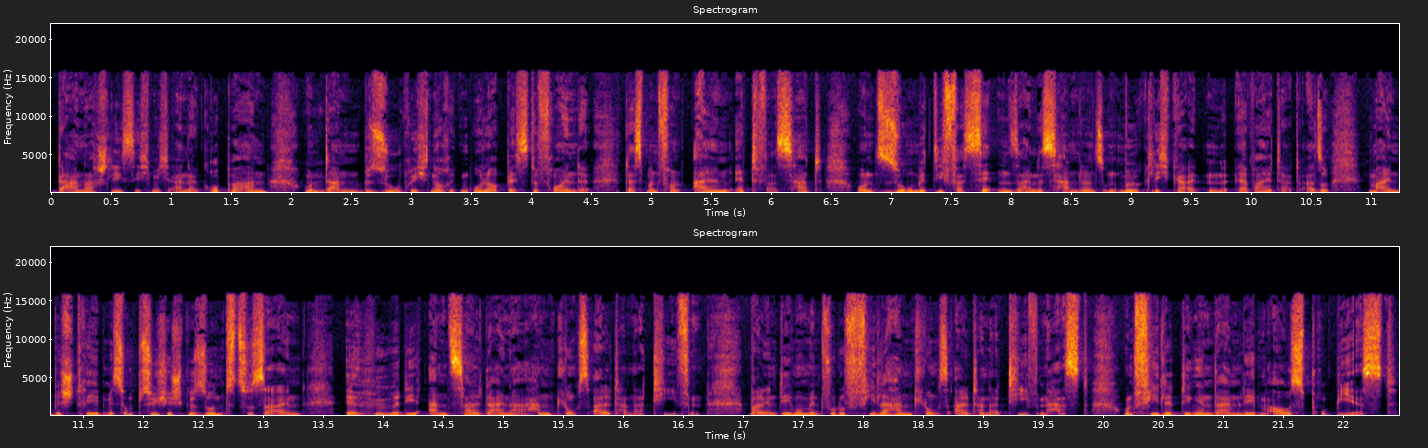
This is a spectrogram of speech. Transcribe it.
Danach schließe ich mich einer Gruppe an und dann besuche ich noch im Urlaub beste Freunde. Dass man von allem etwas hat und somit die Facetten seines Handelns und Möglichkeiten erweitert. Also mein Bestreben ist, um psychisch gesund zu sein, erhöhe die Anzahl deiner Handlungsalternativen. Weil in dem Moment, wo du viele Handlungsalternativen hast und viele Dinge in deinem Leben ausprobierst,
